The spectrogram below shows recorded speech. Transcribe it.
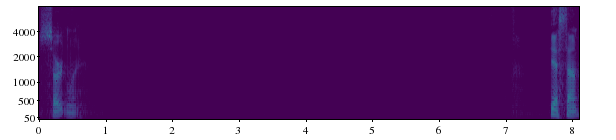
certainly. Yes, Tom.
